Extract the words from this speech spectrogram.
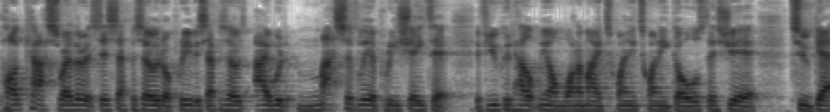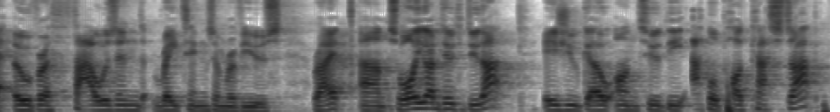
podcasts, whether it's this episode or previous episodes, I would massively appreciate it if you could help me on one of my 2020 goals this year to get over a thousand ratings and reviews. Right. Um, so all you got to do to do that is you go onto the Apple Podcasts app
